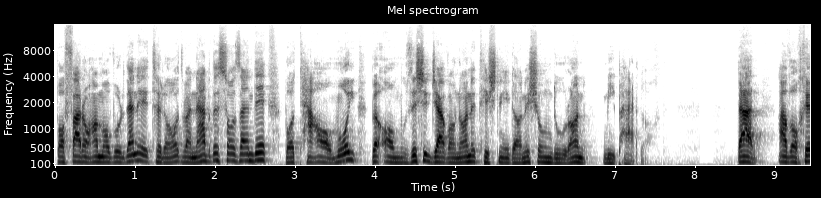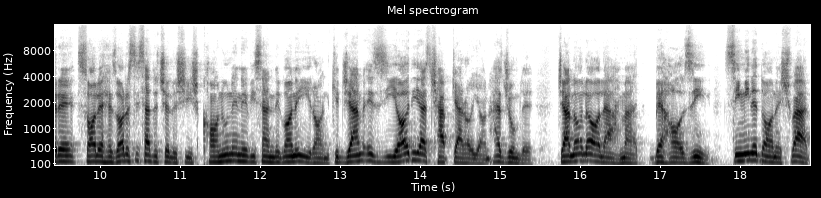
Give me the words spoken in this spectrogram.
با فراهم آوردن اطلاعات و نقد سازنده با تعامل به آموزش جوانان تشنه دانش اون دوران می پرداخت. در اواخر سال 1346 کانون نویسندگان ایران که جمع زیادی از چپگرایان از جمله جلال آل احمد، بهازین، سیمین دانشور،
